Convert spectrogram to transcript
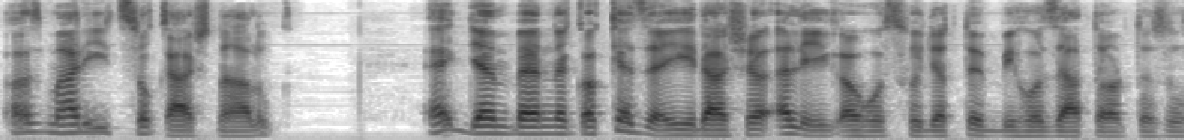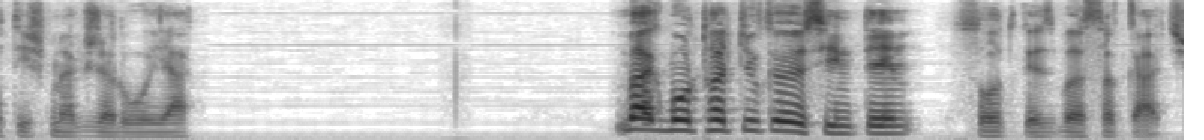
Az már így szokás náluk. Egy embernek a kezeírása elég ahhoz, hogy a többi hozzátartozót is megzsarolják. Megmondhatjuk őszintén, szólt közbe a szakács.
